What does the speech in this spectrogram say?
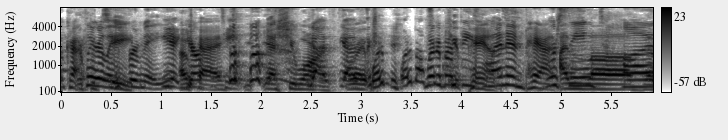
Okay. clearly Petite. for me. Yeah, you're petite. Yes, you are. Yes, yes. All right. What, what about What some about cute these pants? linen pants? We're I seeing love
